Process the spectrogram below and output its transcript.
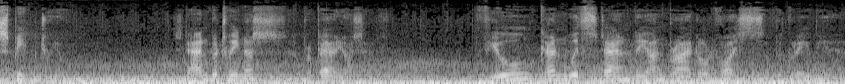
speak to you. Stand between us and prepare yourself. Few can withstand the unbridled voice of the Greybeards,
